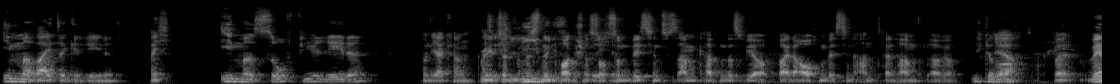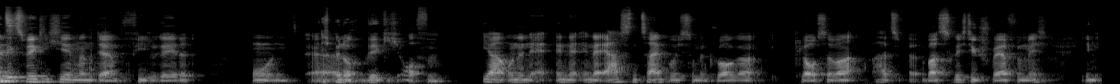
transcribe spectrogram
immer weiter geredet, weil ich immer so viel rede. Und ja, kann. Also ich ich liebe den diese Podcast auch so ein bisschen zusammencutten, dass wir auch beide auch ein bisschen Anteil haben, Flavio. Ich glaube Ja. auch. Weil, wenn es ist wirklich jemand, der viel redet und äh, Ich bin auch wirklich offen. ja und in, in, in der ersten Zeit, wo ich so mit Roger closer war, hat war es richtig schwer für mich. In,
